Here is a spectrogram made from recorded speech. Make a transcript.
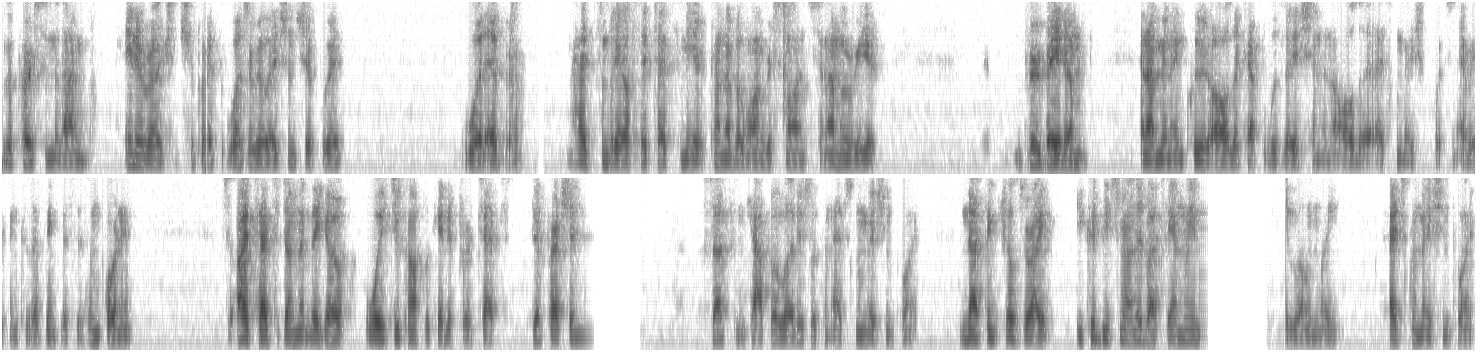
the person that I'm in a relationship with, was a relationship with, whatever. I had somebody else that texted me a kind of a long response, and I'm gonna read it verbatim, and I'm gonna include all the capitalization and all the exclamation points and everything because I think this is important So I text them and they go, way too complicated for a text. Depression sucks in capital letters with an exclamation point. Nothing feels right. You could be surrounded by family and be lonely. Exclamation point.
